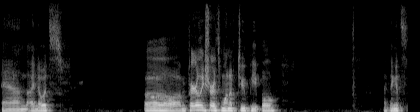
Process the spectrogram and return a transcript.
and I know it's. Oh, I'm fairly sure it's one of two people. I think it's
